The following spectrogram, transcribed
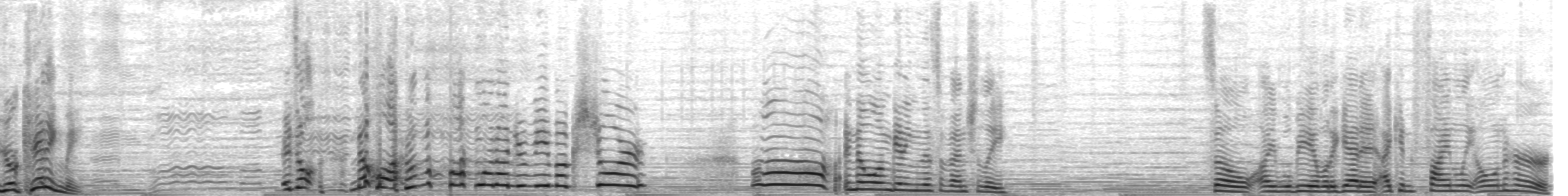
You're kidding me! It's all. No, I'm, I'm 100 V bucks short! Oh, I know I'm getting this eventually. So I will be able to get it. I can finally own her.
